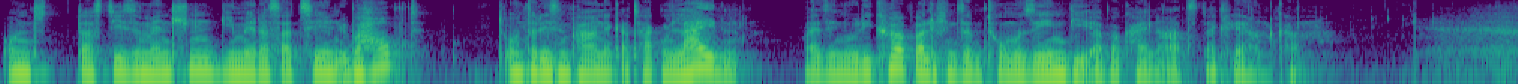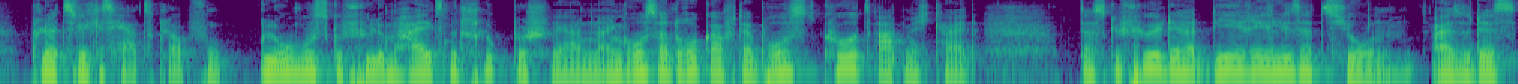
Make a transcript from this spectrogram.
und dass diese Menschen, die mir das erzählen, überhaupt unter diesen Panikattacken leiden, weil sie nur die körperlichen Symptome sehen, die aber kein Arzt erklären kann. Plötzliches Herzklopfen, Globusgefühl im Hals mit Schluckbeschwerden, ein großer Druck auf der Brust, Kurzatmigkeit, das Gefühl der Derealisation, also des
